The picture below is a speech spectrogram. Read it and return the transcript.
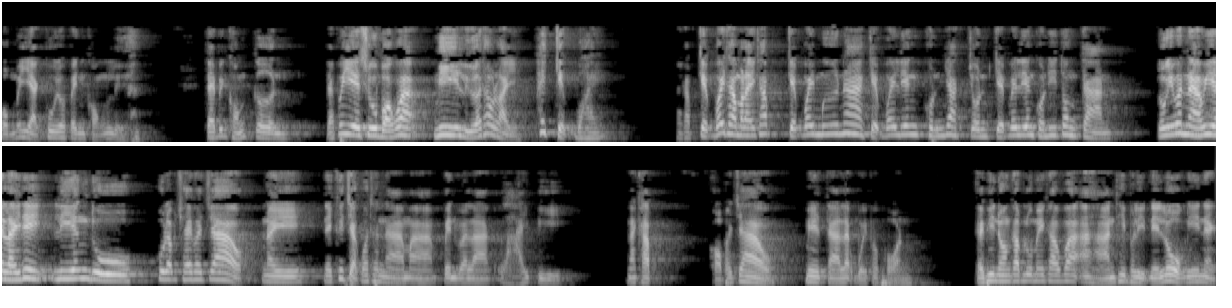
ผมไม่อยากพูดว่าเป็นของเหลือ แต่เป็นของเกิน แต่พระเยซูบอกว่ามีเหลือเท่าไหร่ ให้เก็บไว้นะครับ เก็บไว้ทำอะไรครับ เก็บไว้มือหน้า เก็บไว้เลี้ยงคนยากจน เก็บไว้เลี้ยงคนที่ต้องการ โรงเรียนวัฒนาวิทยาลัยได้เลี้ยงดูผู้รับใช้พระเจ้าในในขึ้นจากวัฒนามาเป็นเวลาหลายปีนะครับ ขอพระเจ้าเมตตาและอวยพระพรแต่พี่น้องครับรู้ไหมครับว่าอาหารที่ผลิตในโลกนี้เนี่ย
